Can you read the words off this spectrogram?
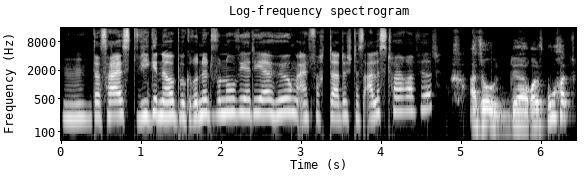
Hm, das heißt, wie genau begründet Vonovia die Erhöhung? Einfach dadurch, dass alles teurer wird? Also der Rolf Buch hat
